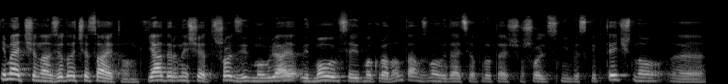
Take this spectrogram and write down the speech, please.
Німеччина, Зюдоче Цайтунг, ядерний щит. Шольц відмовляє, відмовився від Макрона. Ну, там знову йдеться про те, що Шольц ніби скептично. е,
